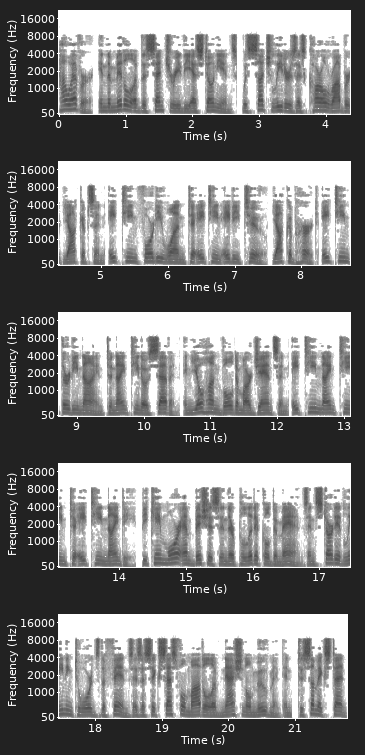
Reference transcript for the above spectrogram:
However, in the middle of the century the Estonians, with such leaders as Karl Robert Jakobson (1841–1882), Jakob Hurt (1839–1907), and Johann Voldemar Jannsen (1819–1890), became more ambitious in their political demands and started leaning towards the Finns as a successful model of national movement and, to some extent,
